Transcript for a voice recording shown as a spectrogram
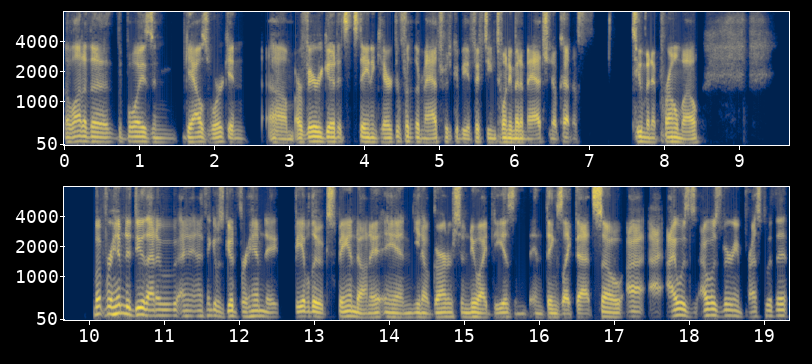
a lot of the the boys and gals working um, are very good at staying in character for their match, which could be a 15, 20 minute match. You know, cutting a two minute promo. But for him to do that, I think it was good for him to be able to expand on it and you know garner some new ideas and, and things like that. So I, I was I was very impressed with it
